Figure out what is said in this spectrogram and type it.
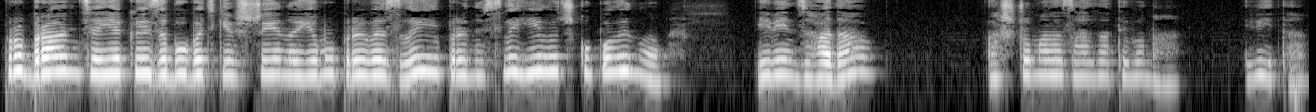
Про бранця, який забув батьківщину, йому привезли і принесли гілочку полину. І він згадав, а що мала згадати вона? Віта.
